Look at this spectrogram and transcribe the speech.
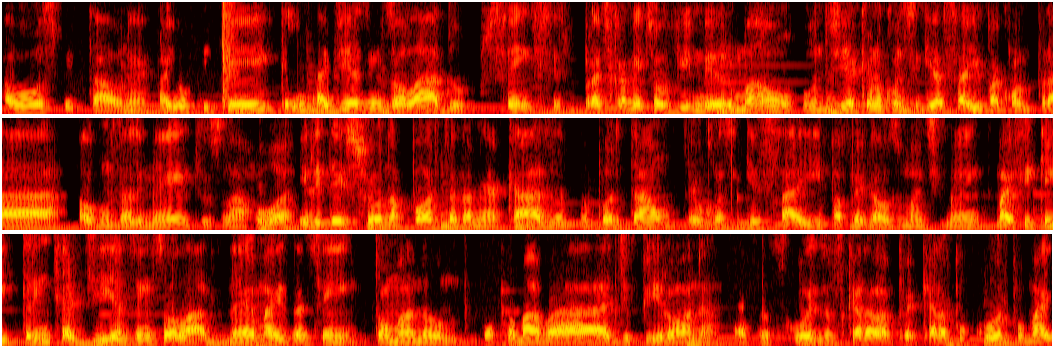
ao hospital, né? Aí eu fiquei 30 dias isolado, sem praticamente ouvir meu irmão um dia que eu não conseguia sair para comprar alguns alimentos na rua, ele deixou na porta da minha casa, no portão, eu consegui sair para pegar os mantimentos, mas fiquei 30 dias isolado, né? Mas assim, tomando, eu tomava de pirona, essas coisas que era, que era pro corpo, mas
